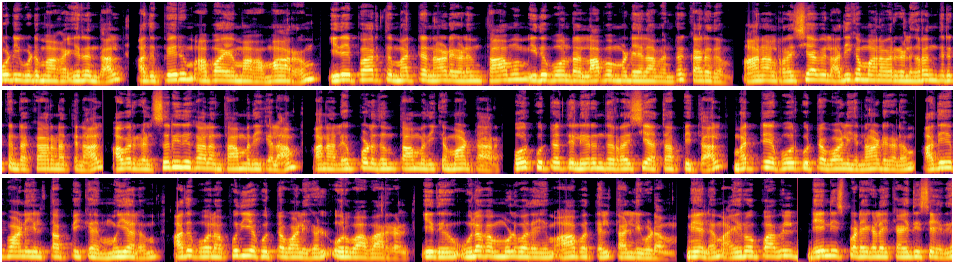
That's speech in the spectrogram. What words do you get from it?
ஓடிவிடுமாக இருந்தால் அது பெரும் அபாயமாக மாறும். இதை பார்த்து மற்ற நாடுகளும் தாமும் இது போன்ற லாபம் அடையலாம் என்று கருதும். ஆனால் ரஷ்யாவில் அதிகமானவர்கள் இறந்திருக்கின்ற காரணத்தினால் அவர்கள் சிறிது காலம் தாமதிக்கலாம். ஆனால் எப்பொழுதும் தாமதிக்க மாட்டார். போர்க்குற்றத்தில் இருந்து ரஷ்யா தப்பித்தால் மற்ற போர்க்குற்றவாளி நாடுகளும் அதே பாணியில் தப்பிக்க முயலும். அதுபோல புதிய குற்றவாளிகள் உருவாவார்கள். இது உலக உலகம் முழுவதையும் ஆபத்தில் தள்ளிவிடும். மேலும் ஐரோப்பாவில் டேனிஷ் படைகளை கைது செய்து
